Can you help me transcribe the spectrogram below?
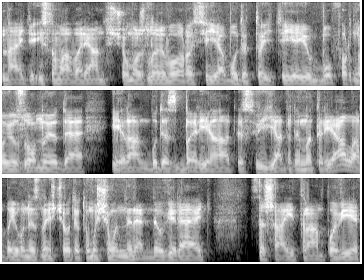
Навіть існував варіант, що можливо Росія буде тією буферною зоною, де Іран буде зберігати свій ядерний матеріал, аби його не знищувати, тому що вони не довіряють США і Трампові.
